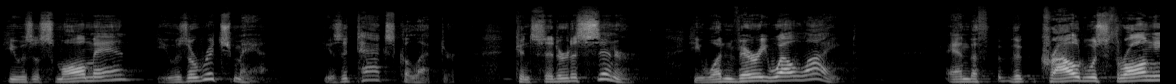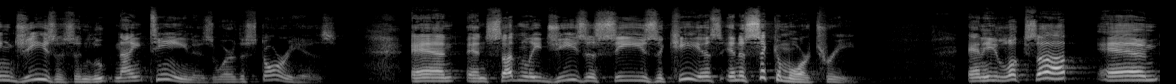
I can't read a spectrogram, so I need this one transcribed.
He was a small man, he was a rich man, he was a tax collector, considered a sinner. He wasn't very well liked. And the, the crowd was thronging Jesus. In Luke 19 is where the story is. And, and suddenly Jesus sees Zacchaeus in a sycamore tree. And he looks up and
